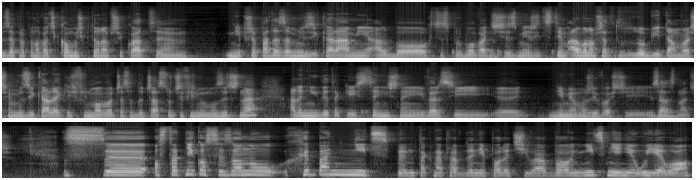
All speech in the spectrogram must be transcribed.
zaproponować komuś, kto na przykład ym, nie przepada za musicalami, albo chce spróbować się zmierzyć z tym, albo na przykład lubi tam właśnie musicale jakieś filmowe od czasu do czasu, czy filmy muzyczne, ale nigdy takiej scenicznej wersji yy, nie miał możliwości zaznać. Z e, ostatniego sezonu chyba nic bym tak naprawdę nie poleciła, bo nic mnie nie ujęło.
